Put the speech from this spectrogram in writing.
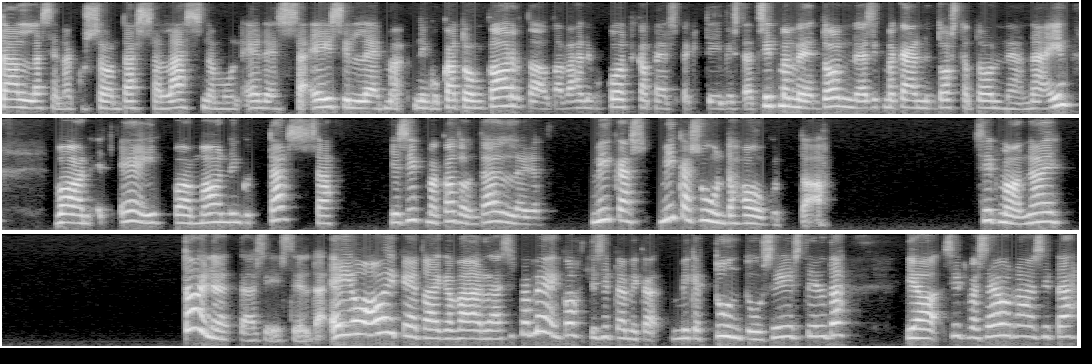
tällaisena, kun se on tässä läsnä mun edessä. Ei silleen, että mä niin katon kartalta vähän niin kuin kotkaperspektiivistä, että sitten mä menen tonne ja sitten mä käännyn tosta tonne ja näin, vaan et ei, vaan mä oon niin tässä ja sitten mä katon tälleen, että mikä, mikä suunta houkuttaa. Sitten mä oon näin, toi näyttää siistiltä. Ei ole oikeaa eikä väärää. Sitten mä menen kohti sitä, mikä, mikä tuntuu siistiltä. Ja sitten mä seuraan sitä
